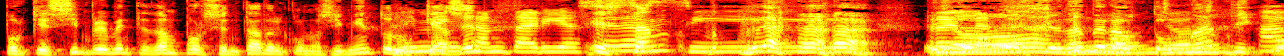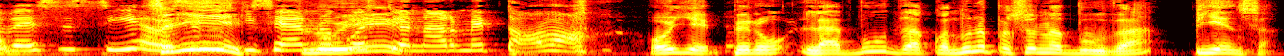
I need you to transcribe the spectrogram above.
porque simplemente dan por sentado el conocimiento, lo que hacen. Me encantaría ser están, así. no, en automático. A veces sí, a veces quisiera no cuestionarme todo. Oye, pero la duda, cuando una persona duda, piensa.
